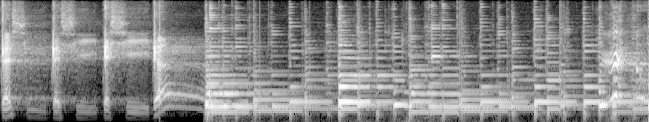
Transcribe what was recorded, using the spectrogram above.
得西得西得西。得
